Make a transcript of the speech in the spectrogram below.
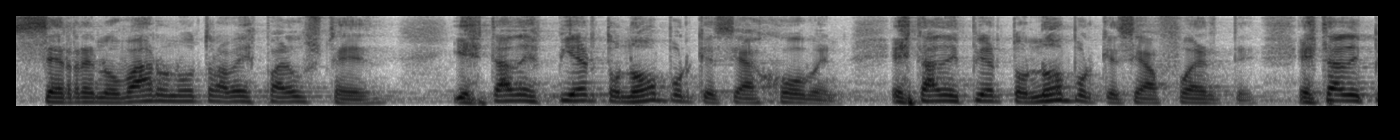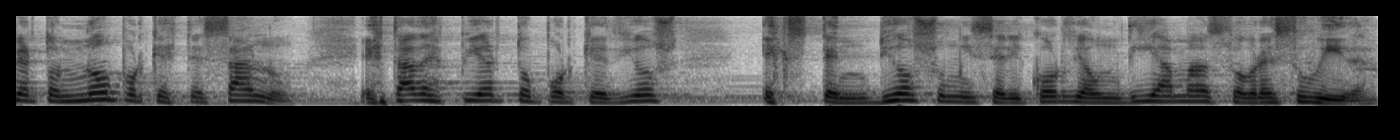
se renovaron otra vez para usted y está despierto no porque sea joven, está despierto no porque sea fuerte, está despierto no porque esté sano, está despierto porque Dios extendió su misericordia un día más sobre su vida.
